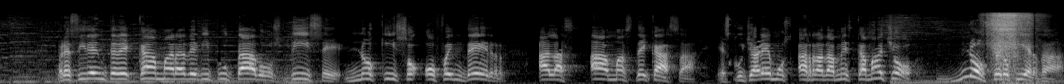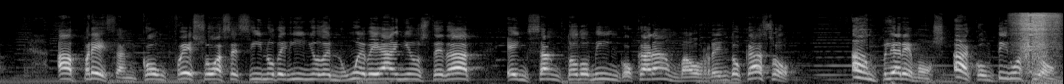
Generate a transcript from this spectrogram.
Presidente de Cámara de Diputados dice no quiso ofender a las amas de casa. Escucharemos a Radamés Camacho. No se lo pierda. Apresan confeso asesino de niño de nueve años de edad en Santo Domingo. Caramba, horrendo caso ampliaremos a continuación.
